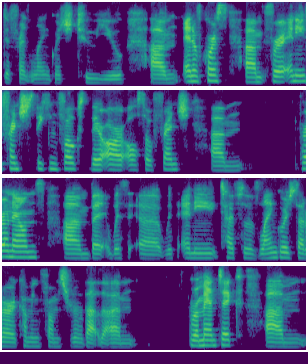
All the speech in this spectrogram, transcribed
different language to you. Um, and of course um, for any french speaking folks there are also french um, pronouns um, but with uh, with any types of language that are coming from sort of that romantic um,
